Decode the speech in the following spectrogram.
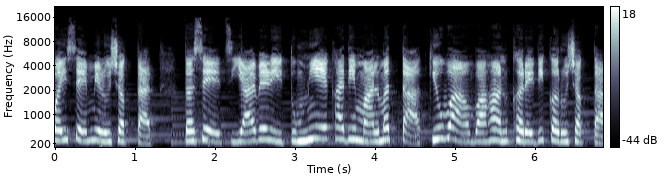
पैसे मिळू शकतात. तसेच यावेळी तुम्ही एखादी मालमत्ता किंवा वाहन खरेदी करू शकता.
